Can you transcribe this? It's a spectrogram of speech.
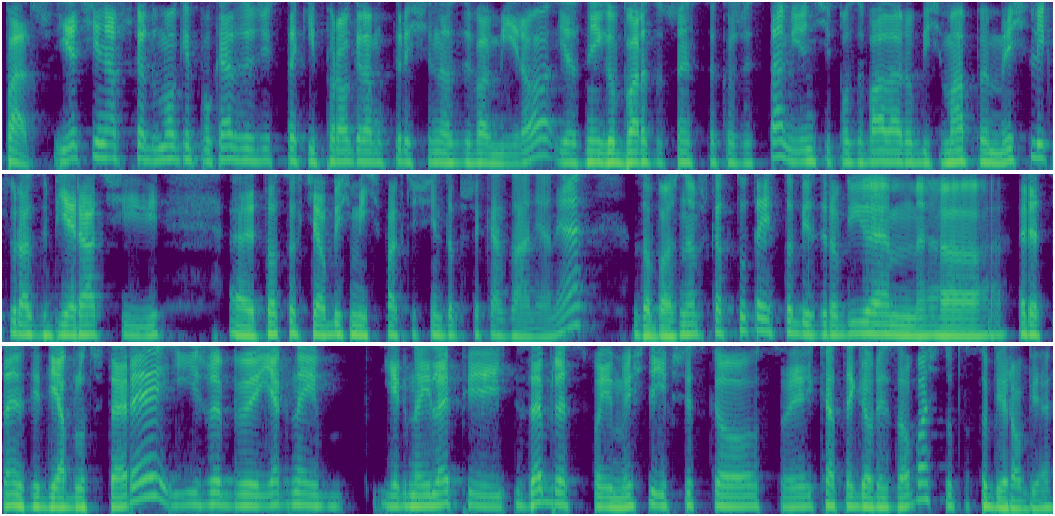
Patrz, ja ci na przykład mogę pokazać, że jest taki program, który się nazywa Miro. Ja z niego bardzo często korzystam i on ci pozwala robić mapę myśli, która zbiera ci e, to, co chciałbyś mieć faktycznie do przekazania, nie? Zobacz, na przykład tutaj sobie zrobiłem e, recenzję Diablo 4 i żeby jak, naj, jak najlepiej zebrać swoje myśli i wszystko skategoryzować, to to sobie robię.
